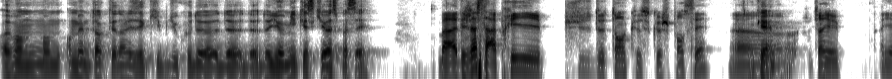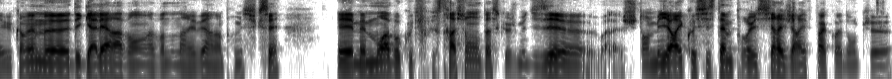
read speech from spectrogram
en, même temps que tu es dans les équipes du coup de, de, de, Yomi, qu'est-ce qui va se passer? Bah déjà, ça a pris plus de temps que ce que je pensais. Euh, je veux dire, il, y a eu, il y a eu quand même euh, des galères avant, avant d'en arriver à un premier succès. Et même moi, beaucoup de frustration parce que je me disais, euh, voilà, je suis dans le meilleur écosystème pour réussir et j'y arrive pas, quoi. Donc, euh...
